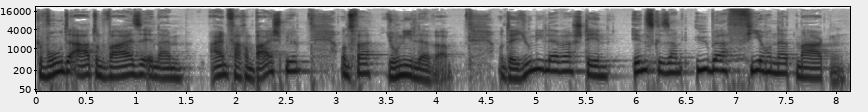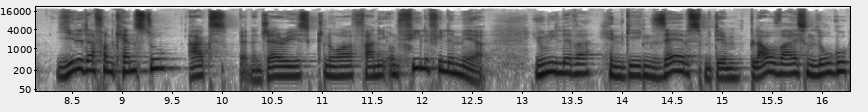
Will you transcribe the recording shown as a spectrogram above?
gewohnter Art und Weise in einem einfachen Beispiel, und zwar Unilever. Unter Unilever stehen insgesamt über 400 Marken. Jede davon kennst du, Axe, Ben Jerry's, Knorr, Funny und viele, viele mehr. Unilever hingegen selbst mit dem blau-weißen Logo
